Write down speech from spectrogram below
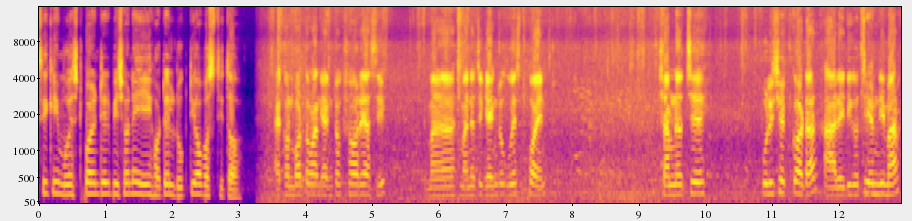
সিকিম ওয়েস্ট পয়েন্টের পিছনে এই হোটেল ডুকটি অবস্থিত। এখন বর্তমান গ্যাংটক শহরে আছি। মানে হচ্ছে গ্যাংটক ওয়েস্ট পয়েন্ট। সামনে হচ্ছে পুলিশ হেডকোয়ার্টার, আর এদিকে হচ্ছে এমজি মার্ক।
